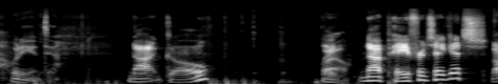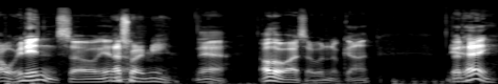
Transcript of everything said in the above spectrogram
what are you gonna do? Not go. Like Well. not pay for tickets. Oh, we didn't. So you That's know. what I mean. Yeah. Otherwise, I wouldn't have gone. But Yeah. hey,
